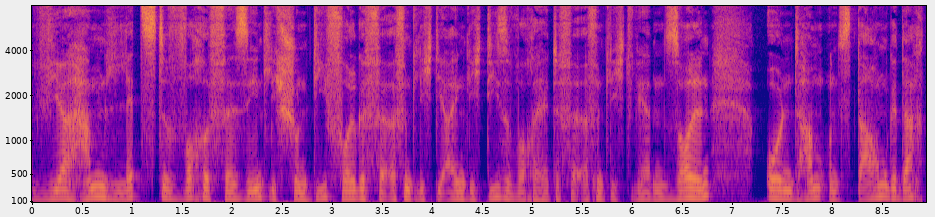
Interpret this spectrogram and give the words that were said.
Wir haben letzte Woche versehentlich schon die Folge veröffentlicht, die eigentlich diese Woche hätte veröffentlicht werden sollen und haben uns darum gedacht,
